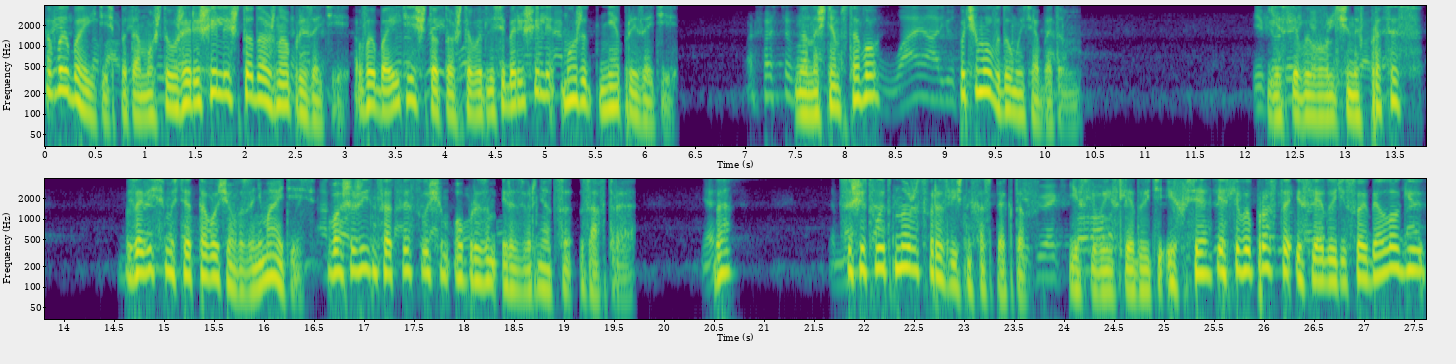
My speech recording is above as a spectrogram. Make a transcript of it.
Вы боитесь, потому что уже решили, что должно произойти. Вы боитесь, что то, что вы для себя решили, может не произойти. Но начнем с того, почему вы думаете об этом? Если вы вовлечены в процесс, в зависимости от того, чем вы занимаетесь, ваша жизнь соответствующим образом и развернется завтра. Да? Существует множество различных аспектов. Если вы исследуете их все, если вы просто исследуете свою биологию,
